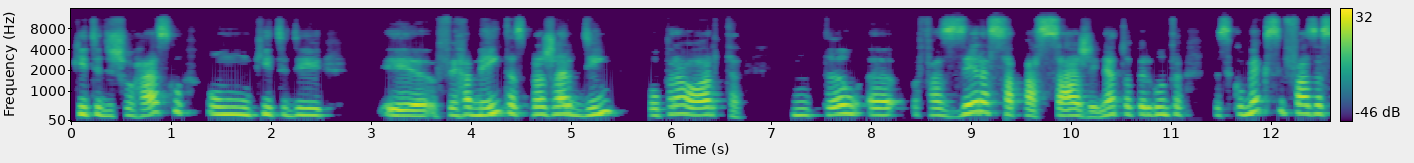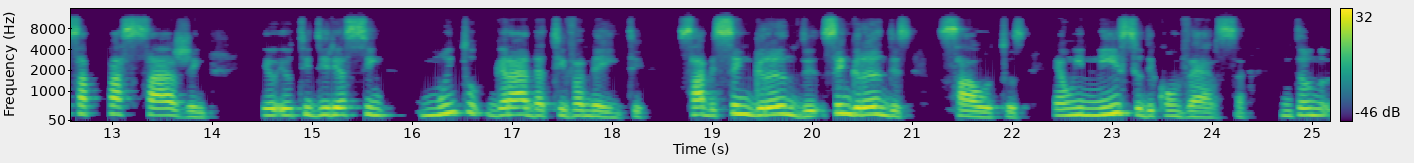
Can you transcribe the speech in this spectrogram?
kit de churrasco, um kit de eh, ferramentas para jardim ou para horta. Então, uh, fazer essa passagem, né? A tua pergunta, assim, como é que se faz essa passagem? Eu, eu te diria assim, muito gradativamente, sabe? Sem, grande, sem grandes saltos. É um início de conversa. Então, no,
